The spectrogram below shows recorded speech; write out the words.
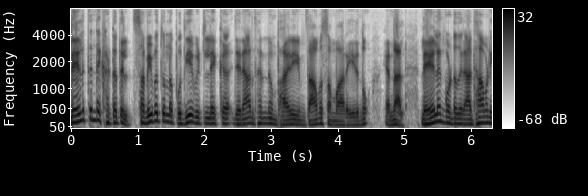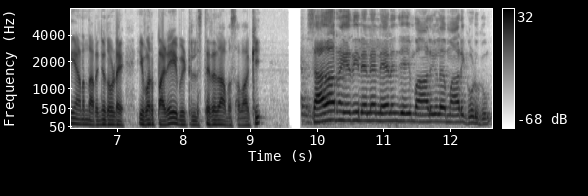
ലേലത്തിന്റെ ഘട്ടത്തിൽ സമീപത്തുള്ള പുതിയ വീട്ടിലേക്ക് ജനാർദ്ദനും ഭാര്യയും താമസം മാറിയിരുന്നു. എന്നാൽ ലേലം കൊണ്ടത് രാധാമണിയാണെന്ന് അറിഞ്ഞതോടെ ഇവർ പഴയ വീട്ടിൽ സ്ഥിരതാമസമാക്കി. സാധാരണഗതിയിലല്ലേ ലേലം ചെയ്യുമ്പോൾ ആളുകളെ മാറിക്കൊടുക്കും.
